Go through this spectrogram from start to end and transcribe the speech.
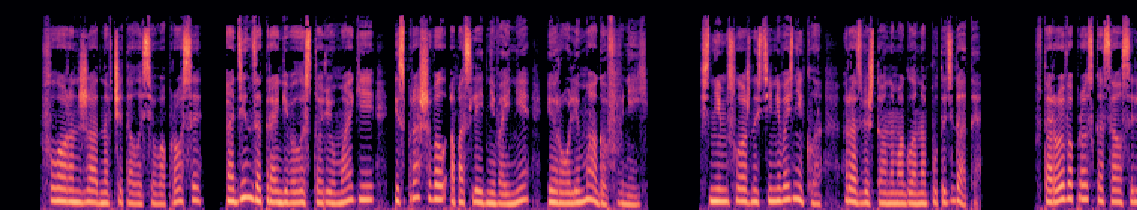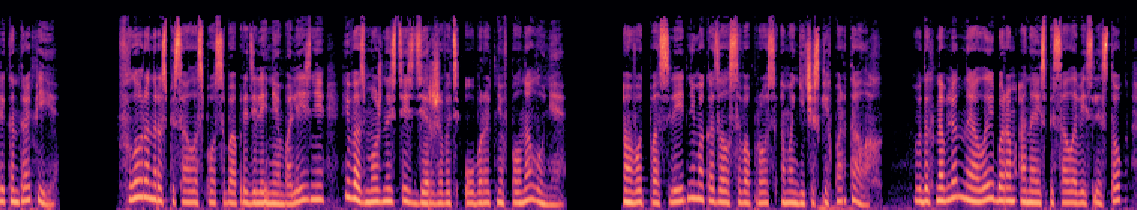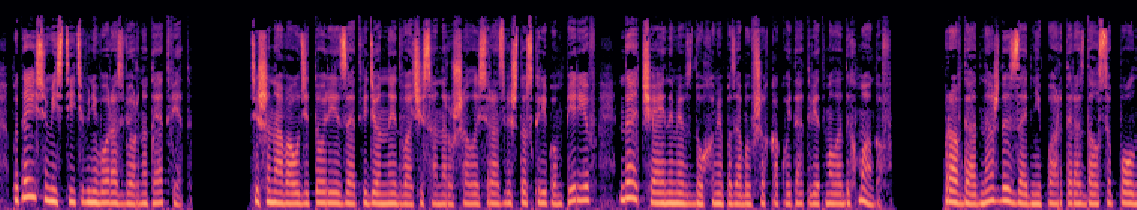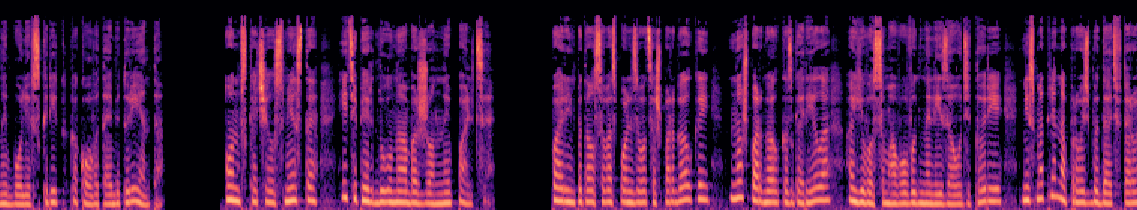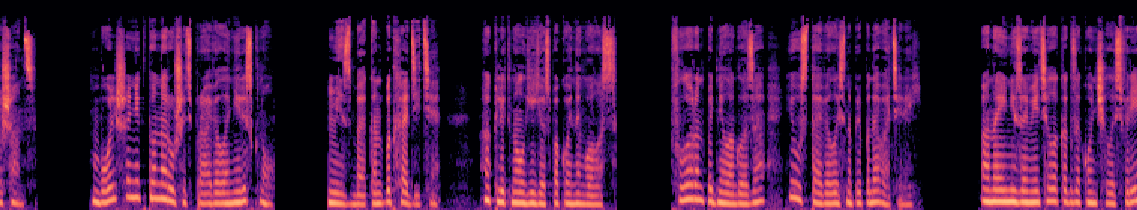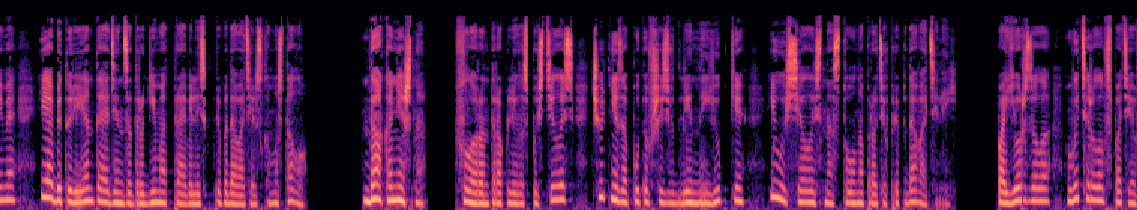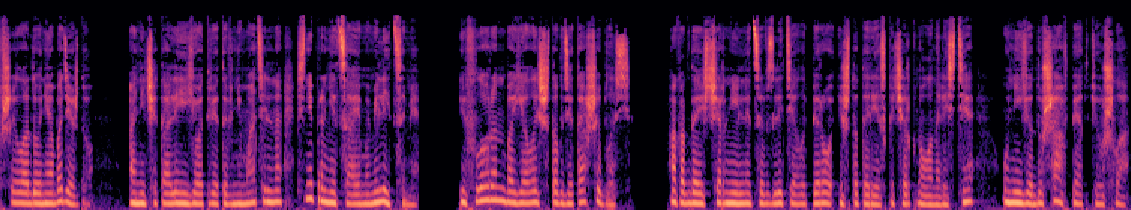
Флорен жадно вчиталась в вопросы, один затрагивал историю магии и спрашивал о последней войне и роли магов в ней. С ним сложностей не возникло, разве что она могла напутать даты. Второй вопрос касался ликантропии. Флорен расписала способы определения болезни и возможности сдерживать оборотня в полнолуние. А вот последним оказался вопрос о магических порталах. Вдохновленная Лейбором, она исписала весь листок, пытаясь уместить в него развернутый ответ. Тишина в аудитории за отведенные два часа нарушалась разве что скрипом перьев да отчаянными вздохами позабывших какой-то ответ молодых магов. Правда, однажды с задней парты раздался полный боли вскрик какого-то абитуриента. Он вскочил с места и теперь дул на обожженные пальцы. Парень пытался воспользоваться шпаргалкой, но шпаргалка сгорела, а его самого выгнали из аудитории, несмотря на просьбы дать второй шанс. Больше никто нарушить правила не рискнул. «Мисс Бэкон, подходите», — окликнул ее спокойный голос. Флорен подняла глаза и уставилась на преподавателей. Она и не заметила, как закончилось время, и абитуриенты один за другим отправились к преподавательскому столу. «Да, конечно», Флорен торопливо спустилась, чуть не запутавшись в длинной юбке, и уселась на стул напротив преподавателей. Поёрзала, вытерла вспотевшие ладони об одежду. Они читали ее ответы внимательно, с непроницаемыми лицами. И Флорен боялась, что где-то ошиблась. А когда из чернильницы взлетело перо и что-то резко черкнуло на листе, у нее душа в пятки ушла.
